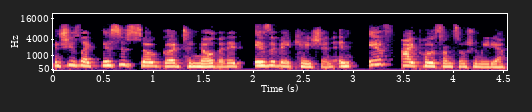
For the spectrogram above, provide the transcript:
And she's like, "This is so good to know that it is a vacation. And if I post on social media,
